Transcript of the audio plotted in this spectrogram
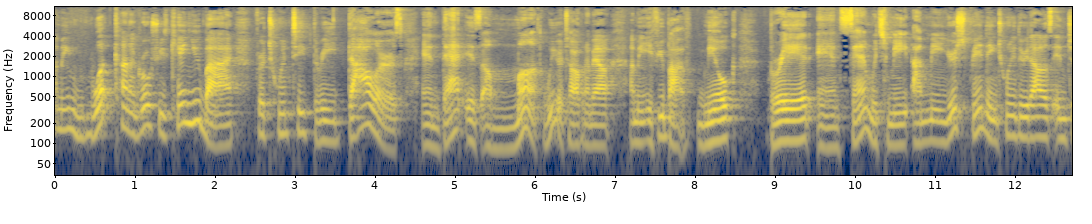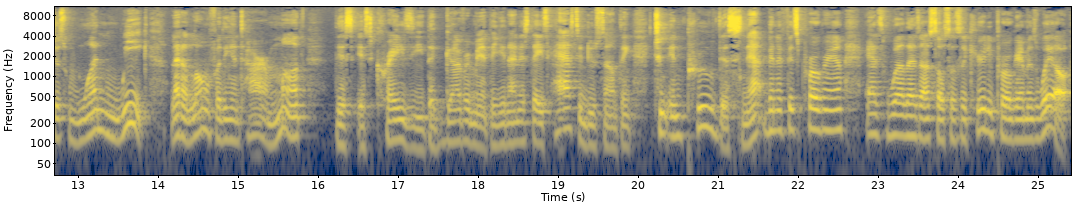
I mean, what kind of groceries can you buy for $23? And that is a month. We are talking about, I mean, if you buy milk, bread and sandwich meat, I mean, you're spending $23 in just one week, let alone for the entire month. This is crazy. The government, the United States, has to do something to improve this SNAP benefits program as well as our Social Security program as well.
